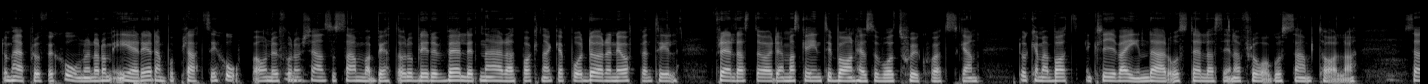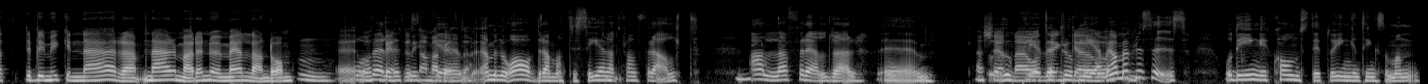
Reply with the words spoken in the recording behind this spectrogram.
de här professionerna, de är redan på plats ihop och nu får mm. de chans att samarbeta och då blir det väldigt nära att bara knacka på. Dörren är öppen till föräldrastödjan, man ska in till barnhälsovårdssjuksköterskan. Då kan man bara kliva in där och ställa sina frågor och samtala. Så att det blir mycket nära, närmare nu mellan dem mm. Eh, och, och ett bättre mycket, samarbete. Ja, men och avdramatiserat mm. framför allt. Mm. Alla föräldrar eh, upplever problem. Och, ja, men mm. precis. Och det är inget konstigt och ingenting som man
